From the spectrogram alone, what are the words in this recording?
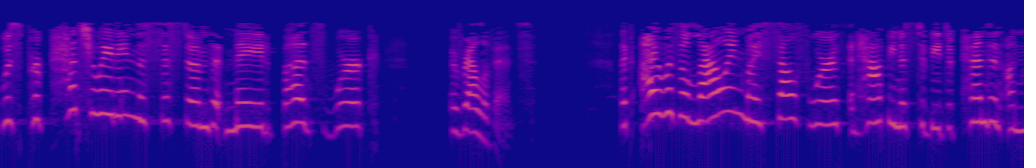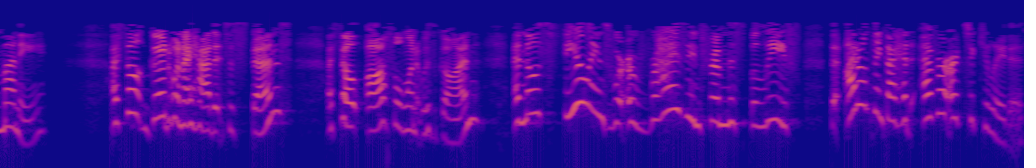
was perpetuating the system that made Bud's work irrelevant. Like I was allowing my self worth and happiness to be dependent on money. I felt good when I had it to spend. I felt awful when it was gone. And those feelings were arising from this belief that I don't think I had ever articulated.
